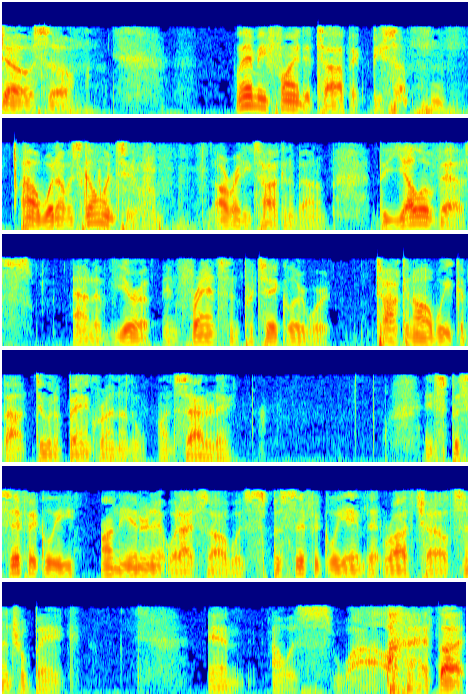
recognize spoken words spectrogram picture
show. So let me find a topic. Be some. Hmm. Oh, what I was going to. Already talking about them. the yellow vests out of Europe and France in particular were talking all week about doing a bank run on the on Saturday. And specifically on the internet what I saw was specifically aimed at Rothschild Central Bank. And I was wow. I thought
